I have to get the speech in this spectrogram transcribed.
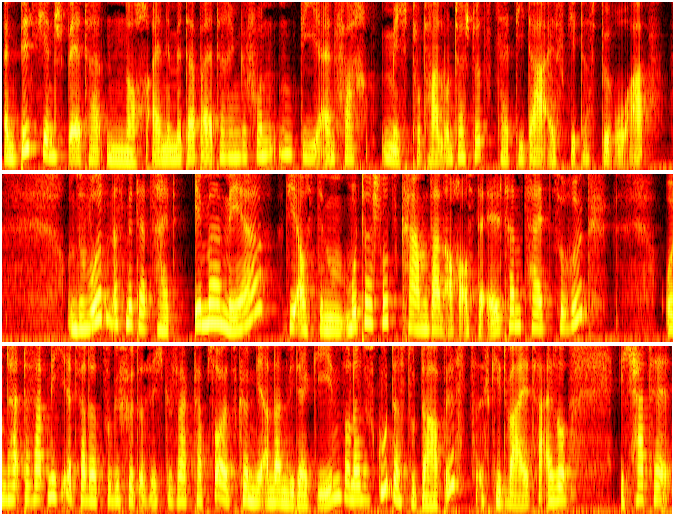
ein bisschen später noch eine Mitarbeiterin gefunden, die einfach mich total unterstützt. Seit die da ist, geht das Büro ab. Und so wurden es mit der Zeit immer mehr. Die aus dem Mutterschutz kamen dann auch aus der Elternzeit zurück. Und hat, das hat nicht etwa dazu geführt, dass ich gesagt habe, so, jetzt können die anderen wieder gehen, sondern es ist gut, dass du da bist. Es geht weiter. Also ich hatte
